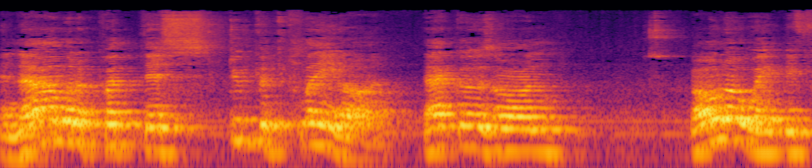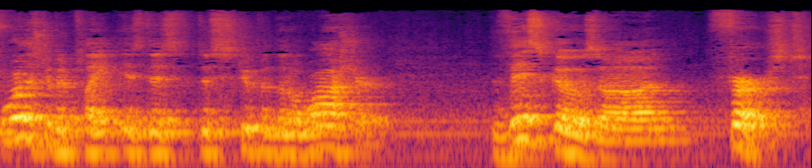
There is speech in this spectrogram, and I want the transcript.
And now I'm going to put this stupid plate on. That goes on Oh no, wait, before the stupid plate is this, this stupid little washer. This goes on first.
